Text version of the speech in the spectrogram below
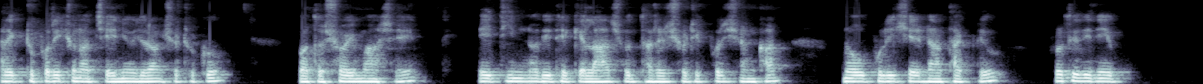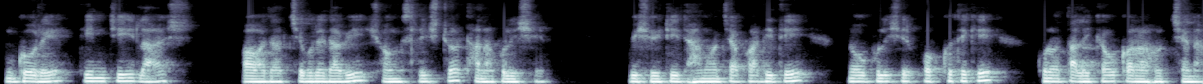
আরেকটু পরে শোনাচ্ছি এই নিউজের অংশটুকু। গত ছয় মাসে এই তিন নদী থেকে লাশ উদ্ধারের সঠিক পরিসংখ্যান নৌ পুলিশের না থাকলেও প্রতিদিনই গড়ে তিনটি লাশ পাওয়া যাচ্ছে বলে দাবি সংশ্লিষ্ট থানা পুলিশের। বিষয়টি ধামাচাপা দিতে নৌ পুলিশের পক্ষ থেকে কোনো তালিকাও করা হচ্ছে না।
